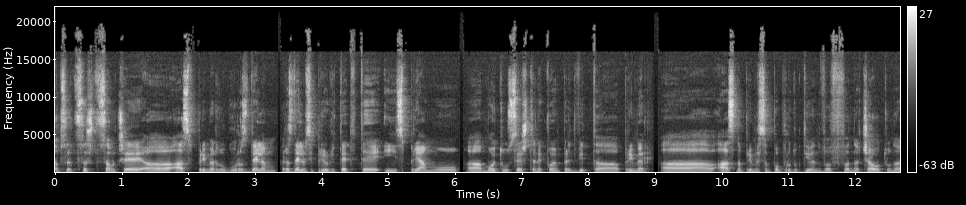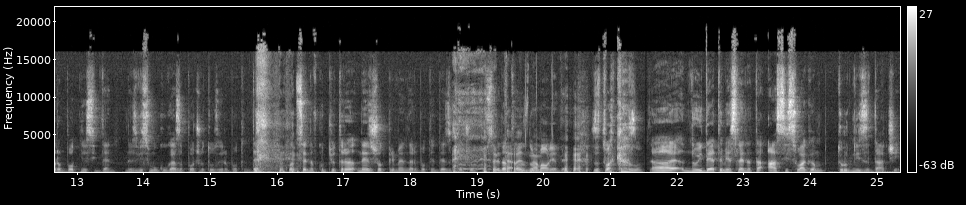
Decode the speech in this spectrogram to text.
абсолютно също, само че а, аз примерно го разделям, разделям си приоритетите и спрямо а, моето усещане, какво им предвид. А, пример, а, аз, например, съм по-продуктивен в началото на работния си ден, независимо кога започва този работен ден. Когато седна в компютъра, не, защото при мен на работния ден започва по средата на нормалния ден. Затова казвам. А, но идеята ми е следната. Аз си слагам трудни задачи,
